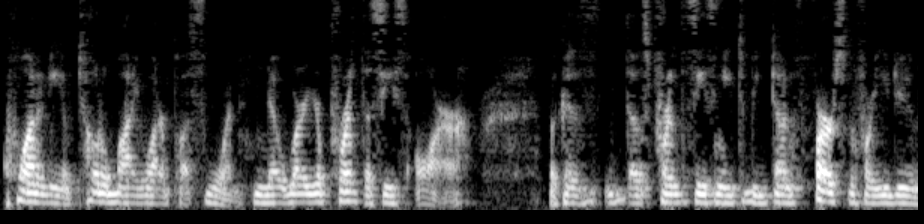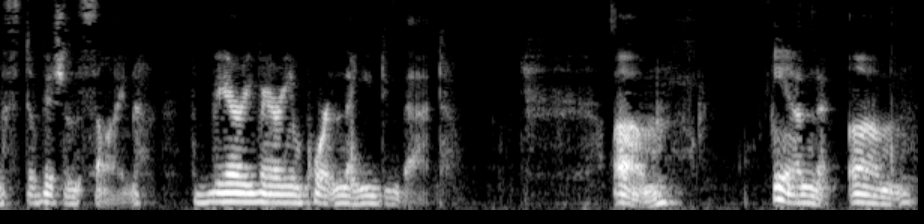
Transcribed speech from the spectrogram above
quantity of total body water plus one. Know where your parentheses are because those parentheses need to be done first before you do this division sign. Very, very important that you do that. Um, and um,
